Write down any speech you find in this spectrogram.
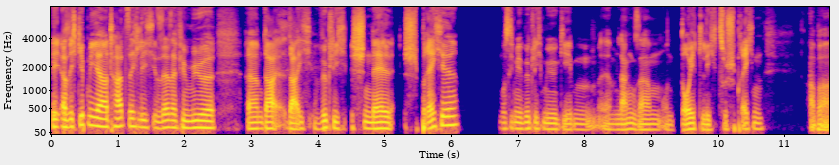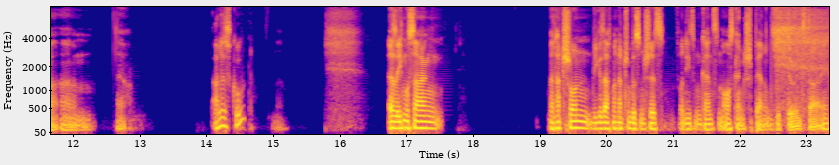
ich, also ich gebe mir ja tatsächlich sehr, sehr viel Mühe, ähm, da, da ich wirklich schnell spreche, muss ich mir wirklich Mühe geben, ähm, langsam und deutlich zu sprechen. Aber ähm, ja, Alles gut? also ich muss sagen, man hat schon, wie gesagt, man hat schon ein bisschen Schiss von diesem ganzen Ausgangssperren Gedöns da, ey.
